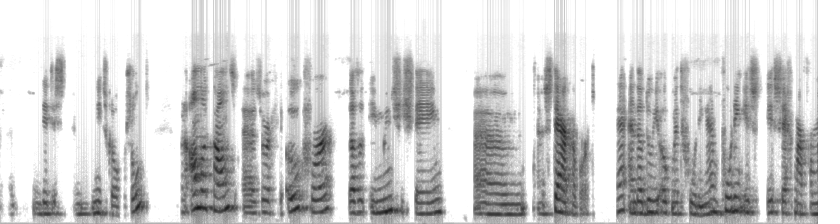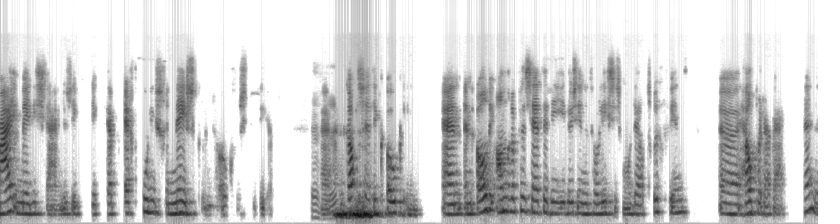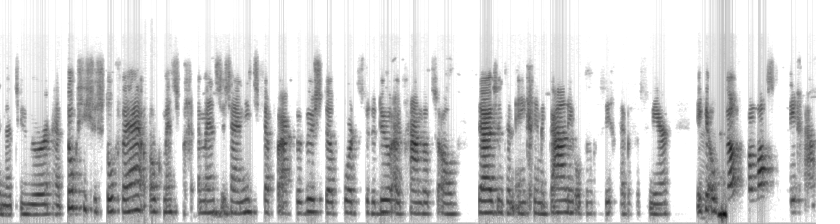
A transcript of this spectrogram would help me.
dit is niet zo gezond. Aan de andere kant zorg je ook voor dat het immuunsysteem um, sterker wordt. Hè? En dat doe je ook met voeding. Hè? Voeding is, is zeg maar voor mij een medicijn. Dus ik, ik heb echt voedingsgeneeskunde ook gestudeerd. Mm -hmm. uh, dat zet ik ook in. En, en al die andere facetten die je dus in het holistisch model terugvindt, helpen daarbij. hè, de natuur, eh, toxische stoffen. Hè. Ook mensen, mensen zijn niet zo vaak bewust dat voordat ze de deur uitgaan, dat ze al duizend en één chemicaliën op hun gezicht hebben gesmeerd. Weet je, ook dat belast het lichaam.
